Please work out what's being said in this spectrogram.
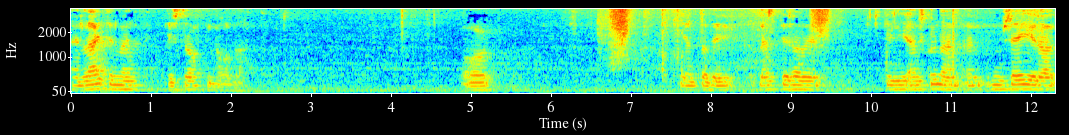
Enlightenment is dropping all that. Og ég held að þið flestir hafi skilji ennskuna en, en hún segir að,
